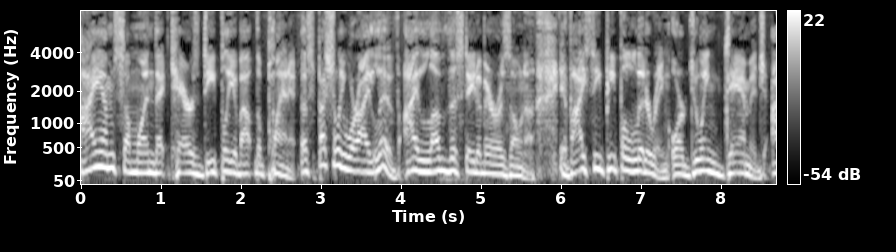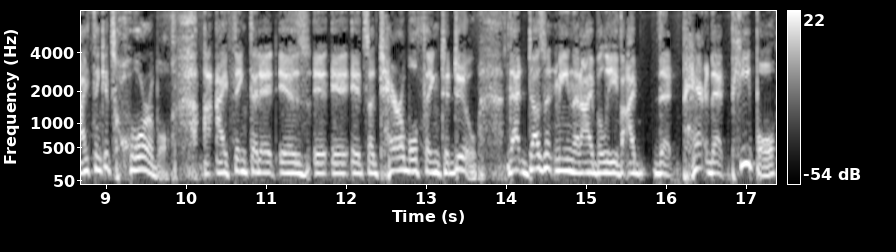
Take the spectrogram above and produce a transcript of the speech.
I am someone that cares deeply about the planet, especially where I live. I love the state of Arizona. If I see people littering or doing damage, I think it's horrible. I think that it is it, it's a terrible thing to do. That doesn't mean that I believe I that par- that people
